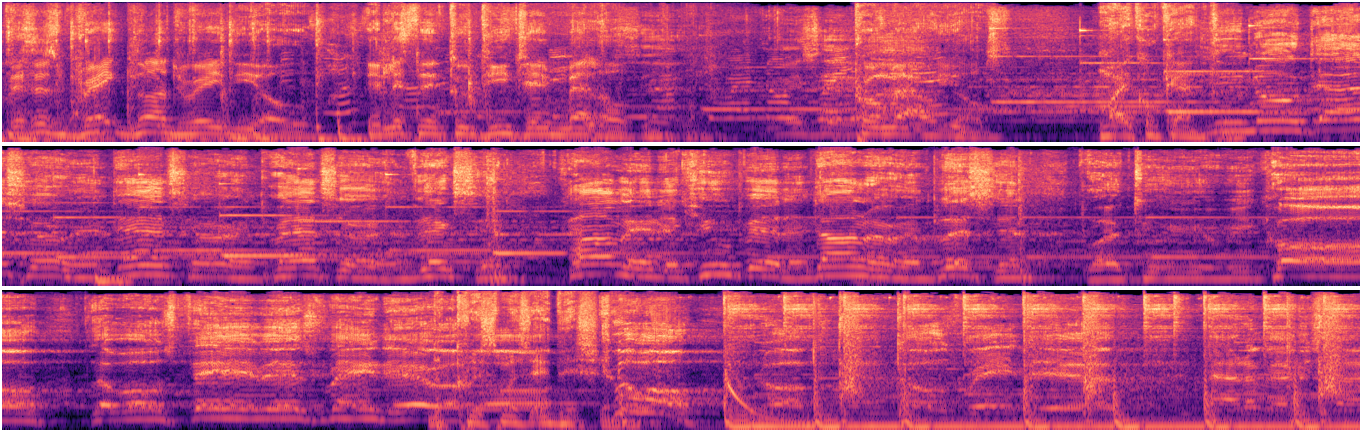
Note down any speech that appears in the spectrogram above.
This is Break Not Radio. You're listening to DJ Mello. Pro Mario. Michael Kent. You know Dasher and Dancer and Prancer and Vixen, Comet and Cupid and Donner and Blitzen. But do you recall the most famous reindeer The of Christmas all? edition. Come on! Those reindeer had a very shiny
